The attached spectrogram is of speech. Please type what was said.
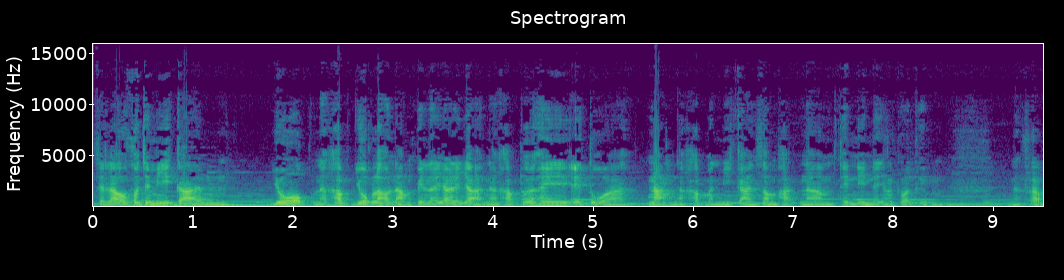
เสร็จแล้วก็จะมีการ โยกนะครับ โยกราวหนังเป็นระยะระยะนะครับ เพื่อให้ไอตัวหนังนะครับ มันมีการสัมผัสน้ำเทนนินได้อย่างทั่วถึงนะครับ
